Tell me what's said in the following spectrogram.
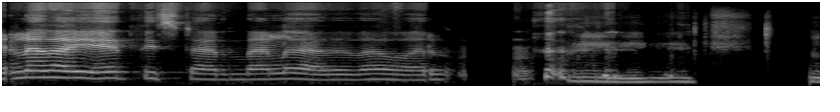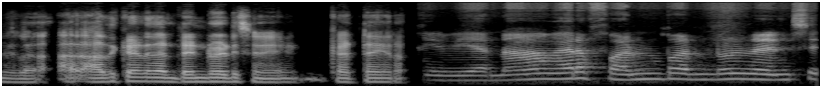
என்னதான் ஏத்திஸ்ட்டா இருந்தாலும் அதுதான் வரும். ம். இல்ல அது அதுக்காண்டி தான் 2 வாட்டி சொன்னேன். கட் ஆயிரும். திவ்யா, நான் வேற ஃபன் பண்றோம்னு நெனச்சு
